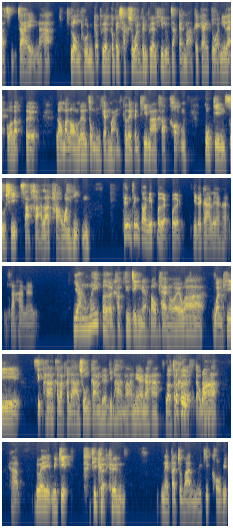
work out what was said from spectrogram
ตัดสินใจนะฮะ ลงทุนกับเพื่อนก็ไปชักชวนเพื่อนๆที่รู้จักกันมาใกล้ๆตัวนี่แหละว่าแบบเออเรามาลองเริ่มตรงนี้กันใหม่ ก็เลยเป็นที่มาครับของกูกินซูชิ สาขาลาดพร้าววังหิน ซึ่งซึ่งตอนนี้เปิดเปิดกิจการหรือยังฮะสาขานั้น ยังไม่เปิดครับจริงๆเนี่ยเราแพลนเอาไว้ว่าวันที่ 15 กรกฎาคมช่วงกลางเดือนที่ผ่านมาเนี่ยนะฮะเราจะก็คือเปิดแต่ว่าครับด้วยวิกฤตที่เกิดขึ้นในปัจจุบันวิกฤตโควิด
